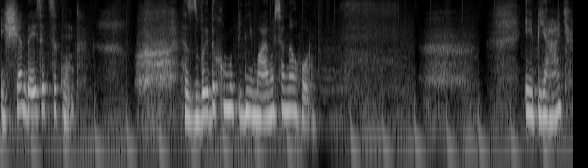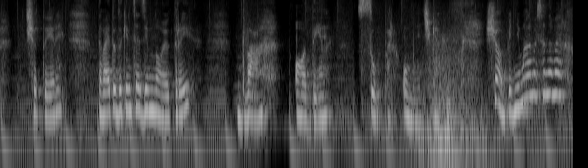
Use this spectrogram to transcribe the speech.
І ще 10 секунд. З видихом ми піднімаємося нагору. І п'ять, чотири. Давайте до кінця зі мною. Три, два, один. Супер, умнічки. Що, піднімаємося наверх?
